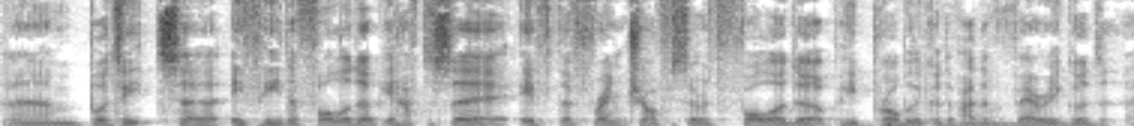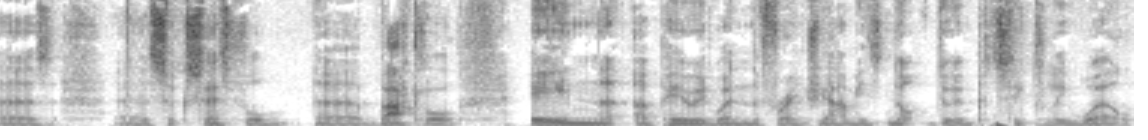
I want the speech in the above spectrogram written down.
Um, but it, uh, if he'd have followed up, you have to say, if the French officer had followed up, he probably could have had a very good uh, successful uh, battle in a period when the French army is not doing particularly well.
